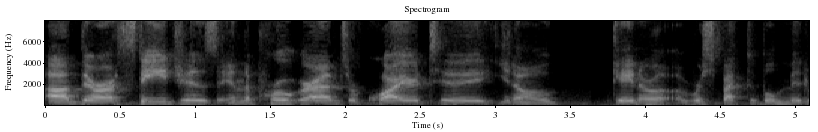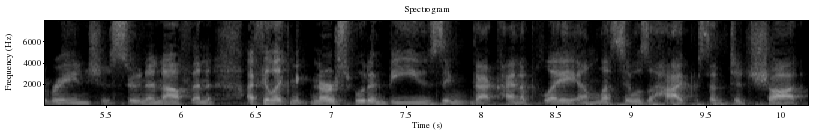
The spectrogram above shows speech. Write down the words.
Um, there are stages in the programs required to, you know, gain a, a respectable mid range soon enough. And I feel like Nick Nurse wouldn't be using that kind of play unless it was a high percentage shot.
